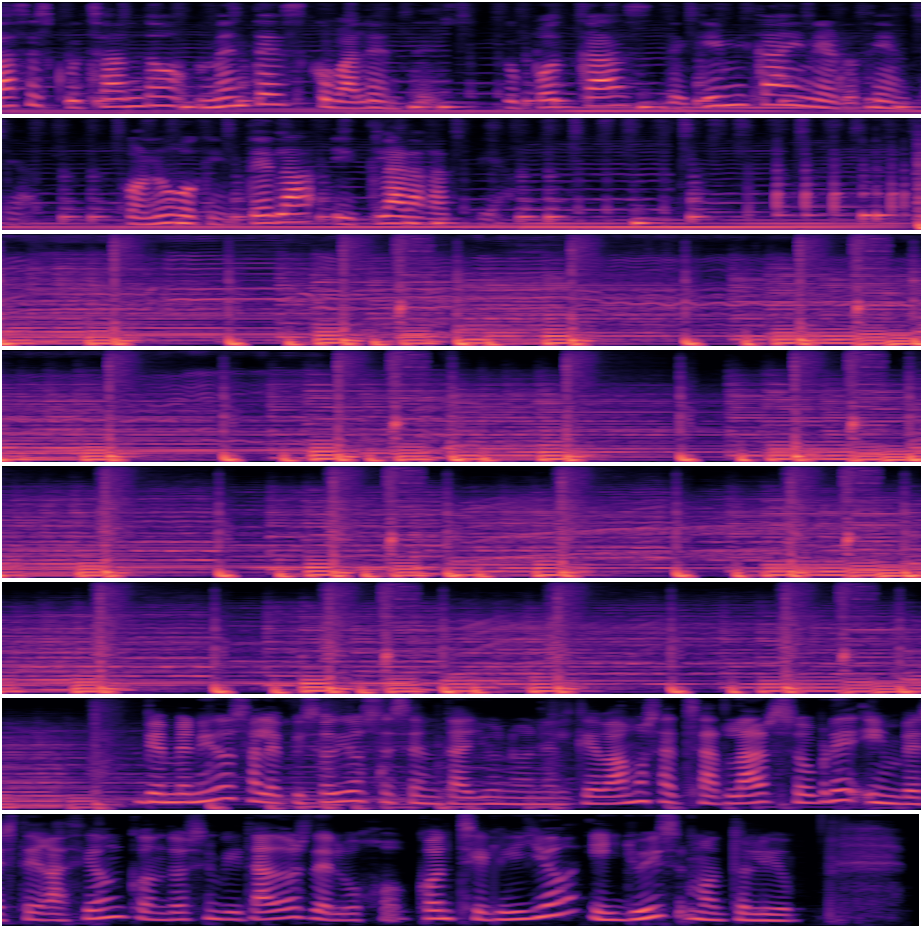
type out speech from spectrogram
Estás escuchando Mentes Covalentes, tu podcast de química y neurociencia, con Hugo Quintela y Clara García. Bienvenidos al episodio 61, en el que vamos a charlar sobre investigación con dos invitados de lujo, Conchi Lillo y Luis Montoliu.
